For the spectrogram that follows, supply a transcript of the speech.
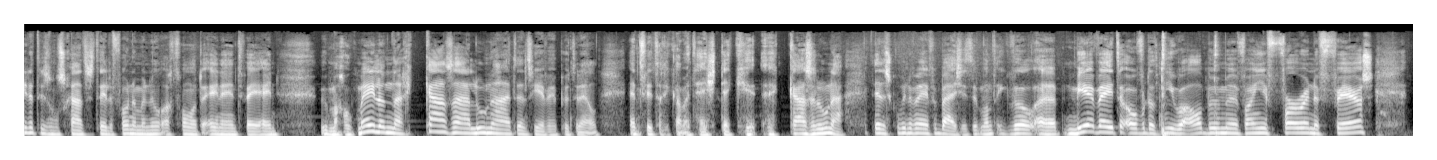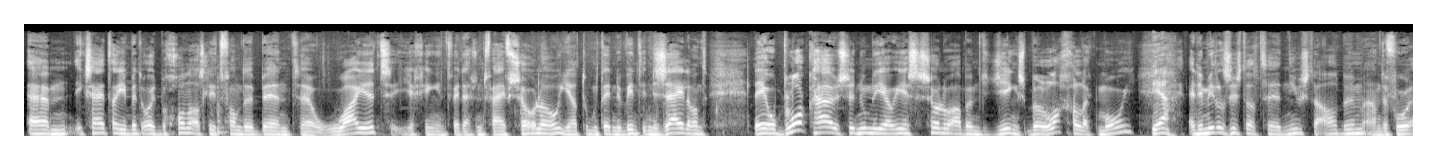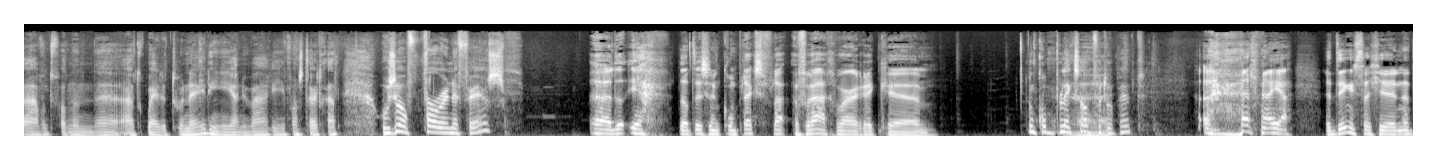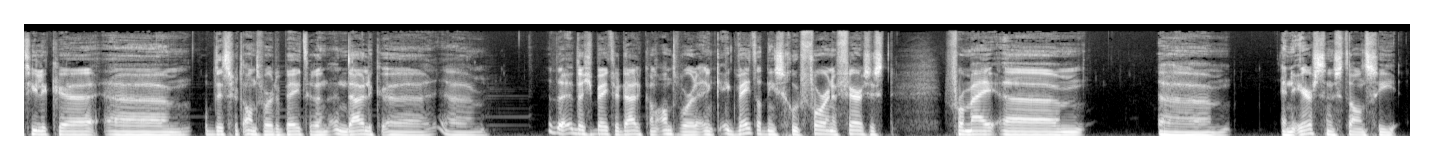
0800-1121, dat is ons gratis telefoonnummer 0800-1121. U mag ook mailen naar casaluna.ncrv.nl. En twitter ik kan met hashtag Casaluna. Dennis, kom je er even bij zitten. Want ik wil uh, meer weten over dat nieuwe album uh, van je, Foreign Affairs. Um, ik zei het al, je bent ooit begonnen als lid van de band uh, Wyatt. Je ging in 2005 solo. Je had toen meteen de wind in de zeilen. Want Leo Blokhuizen noemde jouw eerste soloalbum The Jinx belachelijk mooi. Ja. En inmiddels is dat nieuwste album aan de vooravond van een uitgebreide tournee... die in januari hier van start gaat. Hoezo Foreign Affairs? ja, dat is een complexe vraag waar ik een complex antwoord op hebt? nou ja, het ding is dat je natuurlijk uh, uh, op dit soort antwoorden beter een, een duidelijk... Uh, dat je beter duidelijk kan antwoorden. En ik, ik weet dat niet zo goed. Foreign Affairs is voor mij ehm, ehm, in eerste instantie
